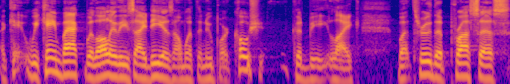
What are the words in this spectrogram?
I ca- we came back with all of these ideas on what the Newport Coast could be like, but through the process,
